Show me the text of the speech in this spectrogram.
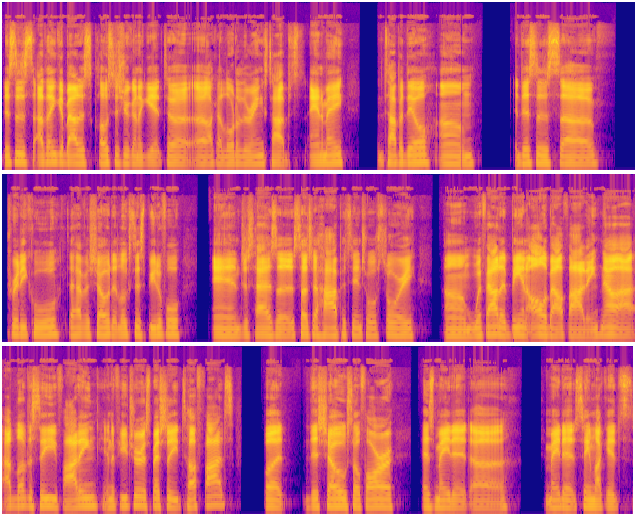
this is I think about as close as you're gonna get to uh, like a Lord of the Rings type anime type of deal. Um, this is uh pretty cool to have a show that looks this beautiful and just has a such a high potential story um, without it being all about fighting. Now, I, I'd love to see fighting in the future, especially tough fights, but this show so far has made it uh, made it seem like it's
